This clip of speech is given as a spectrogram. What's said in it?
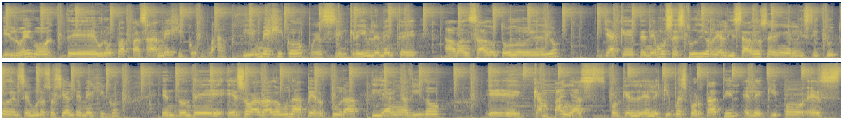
Y luego de Europa pasa a México. Wow. Y en México, pues increíblemente ha avanzado todo ello, ya que tenemos estudios realizados en el Instituto del Seguro Social de México, en donde eso ha dado una apertura y han habido eh, campañas, porque el, equipo es portátil, el equipo es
